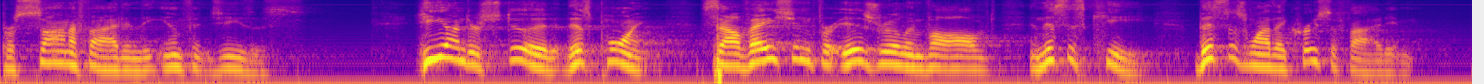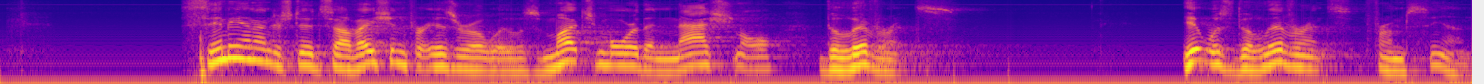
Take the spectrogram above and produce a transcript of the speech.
personified in the infant Jesus. He understood at this point salvation for Israel involved, and this is key. This is why they crucified him. Simeon understood salvation for Israel was much more than national deliverance, it was deliverance from sin.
